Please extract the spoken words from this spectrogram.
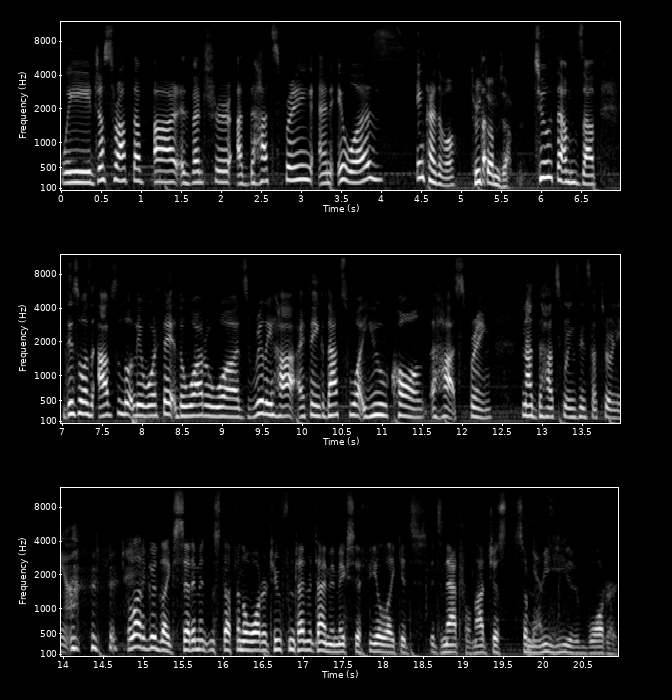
We just wrapped up our adventure at the hot spring and it was incredible. Two Th thumbs up. Two thumbs up. This was absolutely worth it. The water was really hot. I think that's what you call a hot spring, not the hot springs in Saturnia. a lot of good like sediment and stuff in the water too from time to time. It makes you feel like it's it's natural, not just some yes. reheated water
